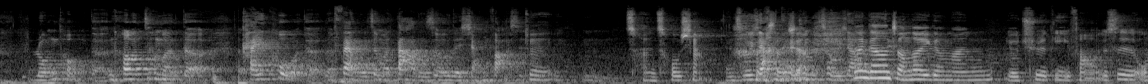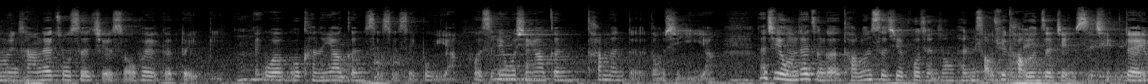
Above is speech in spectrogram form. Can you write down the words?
笼统的，然后这么的开阔的范围这么大的时候的想法是？对，很抽象，很抽象，很抽象。那刚刚讲到一个蛮有趣的地方，就是我们常常在做设计的时候会有一个对比。哎，我我可能要跟谁谁谁不一样，或者是哎，我想要跟他们的东西一样。但其实我们在整个讨论设计的过程中，很少去讨论这件事情。对，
